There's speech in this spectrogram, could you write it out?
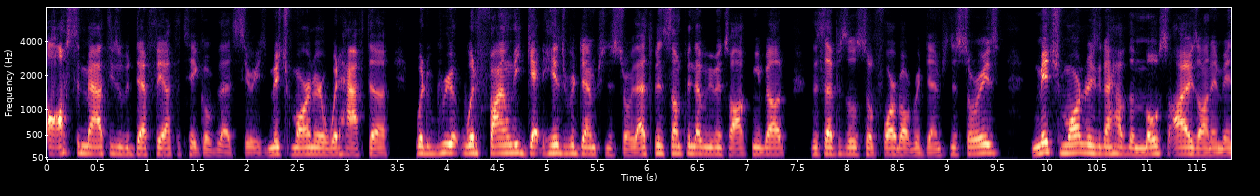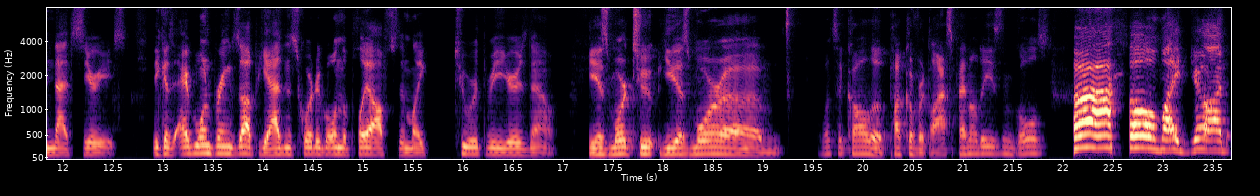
Auston Matthews would definitely have to take over that series. Mitch Marner would have to would re- would finally get his redemption story. That's been something that we've been talking about this episode so far about redemption stories. Mitch Marner is going to have the most eyes on him in that series because everyone brings up he hasn't scored a goal in the playoffs in like two or three years now. He has more to he has more um what's it called? A puck over glass penalties and goals. Ah, oh my god.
